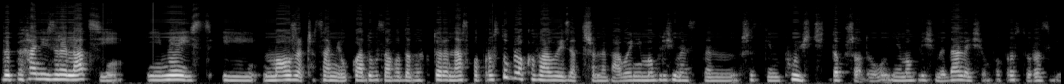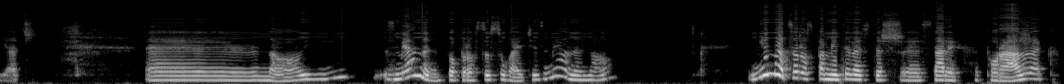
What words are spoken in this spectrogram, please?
wypychani z relacji, i miejsc i może czasami układów zawodowych, które nas po prostu blokowały i zatrzymywały. Nie mogliśmy z tym wszystkim pójść do przodu, nie mogliśmy dalej się po prostu rozwijać. E, no i zmiany, po prostu słuchajcie, zmiany, no. Nie ma co rozpamiętywać też e, starych porażek,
